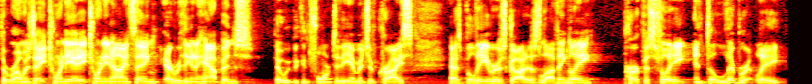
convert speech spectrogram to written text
the Romans 8, 28, 8, 29 thing, everything that happens, that we be conformed to the image of Christ. As believers, God is lovingly, purposefully, and deliberately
